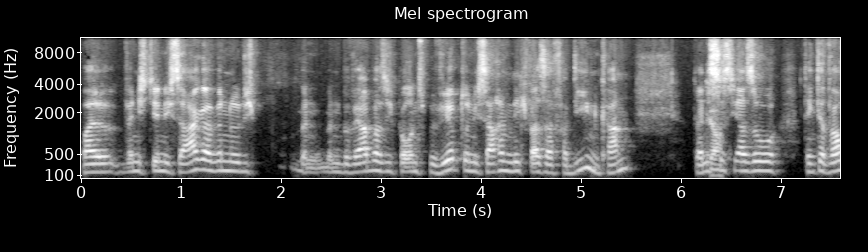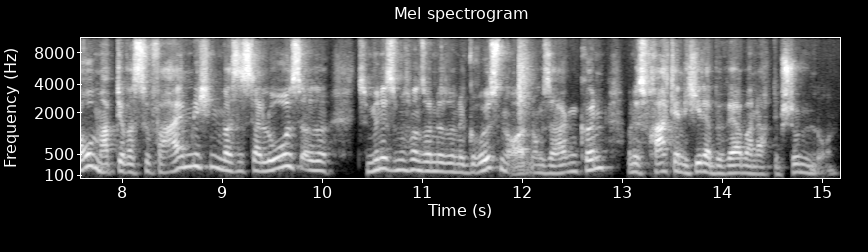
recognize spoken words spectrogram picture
weil wenn ich dir nicht sage, wenn du dich, wenn, wenn ein Bewerber sich bei uns bewirbt und ich sage ihm nicht, was er verdienen kann, dann ist ja. es ja so, denkt er, warum? Habt ihr was zu verheimlichen? Was ist da los? Also zumindest muss man so eine, so eine Größenordnung sagen können. Und es fragt ja nicht jeder Bewerber nach dem Stundenlohn.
